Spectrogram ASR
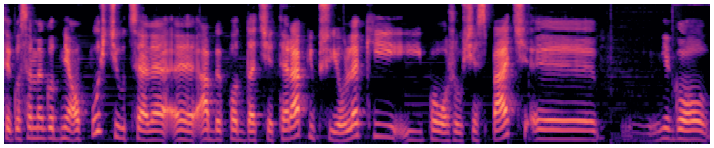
tego samego dnia opuścił celę, e, aby poddać się terapii, przyjął leki i położył się spać, jego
